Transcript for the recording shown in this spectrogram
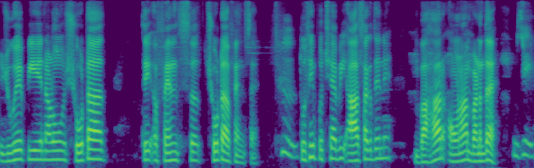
ਯੂਏਪੀਏ ਨਾਲੋਂ ਛੋਟਾ ਤੇ ਅਫੈਂਸ ਛੋਟਾ ਅਫੈਂਸ ਹੈ। ਹੂੰ। ਤੁਸੀਂ ਪੁੱਛਿਆ ਵੀ ਆ ਸਕਦੇ ਨੇ ਬਾਹਰ ਆਉਣਾ ਬਣਦਾ ਹੈ। ਜੀ।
